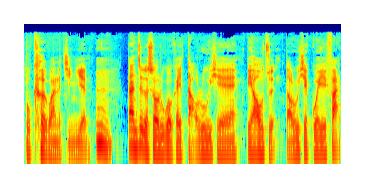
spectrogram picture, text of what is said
不客观的经验。嗯，但这个时候如果可以导入一些标准，导入一些规范，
